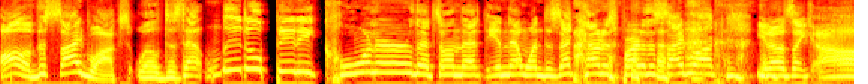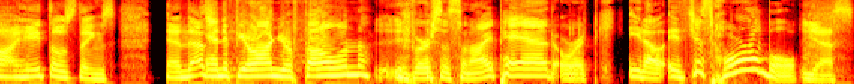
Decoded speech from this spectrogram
all of the sidewalks. Well, does that little bitty corner that's on that in that one does that count as part of the sidewalk? You know, it's like, oh, I hate those things, and that's And if you're on your phone versus an iPad or, a, you know, it's just horrible. Yes.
